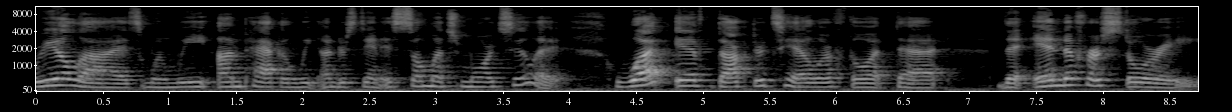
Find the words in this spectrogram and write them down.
realized when we unpack and we understand it's so much more to it. What if Dr. Taylor thought that the end of her story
